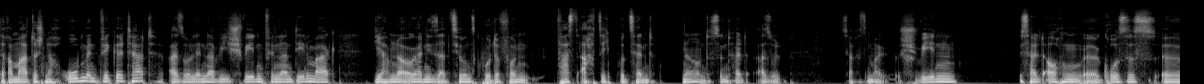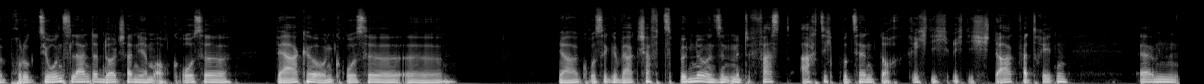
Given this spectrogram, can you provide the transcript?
dramatisch nach oben entwickelt hat. Also Länder wie Schweden, Finnland, Dänemark, die haben eine Organisationsquote von fast 80 Prozent. Ne? Und das sind halt, also ich sage jetzt mal, Schweden ist halt auch ein äh, großes äh, Produktionsland in Deutschland. Die haben auch große Werke und große, äh, ja, große Gewerkschaftsbünde und sind mit fast 80 Prozent doch richtig, richtig stark vertreten. Ähm,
